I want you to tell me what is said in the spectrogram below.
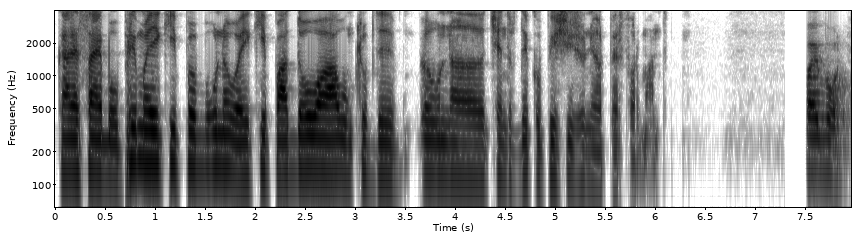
care să aibă o primă echipă bună, o echipă a doua, un club de un uh, centru de copii și junior performant. Păi bun.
